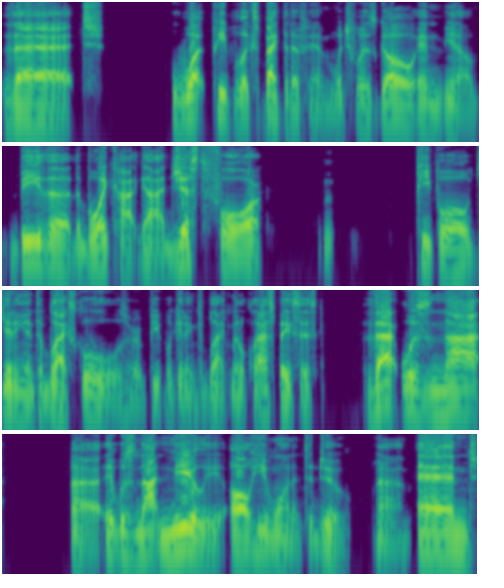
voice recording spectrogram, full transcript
that what people expected of him, which was go and, you know, be the, the boycott guy just for people getting into black schools or people getting to black middle class spaces. That was not, uh, it was not nearly all he wanted to do. Um, and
